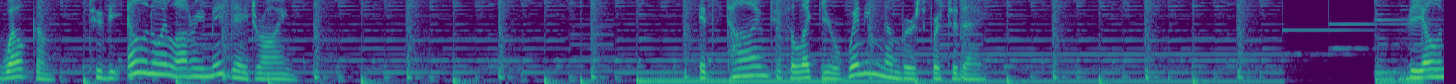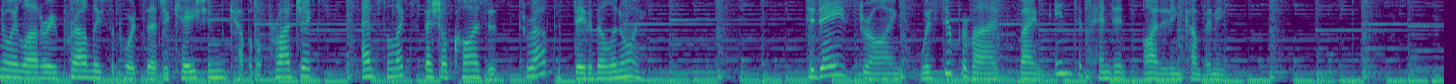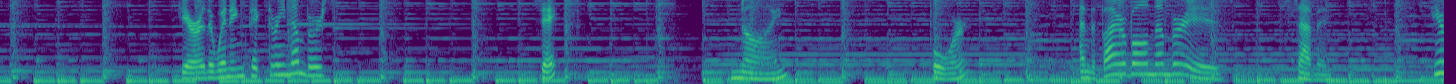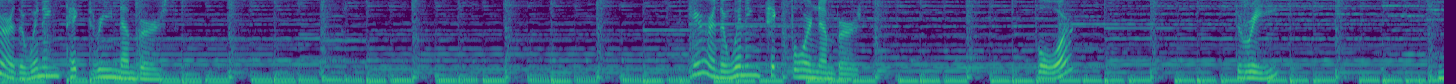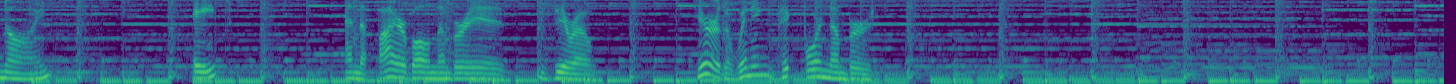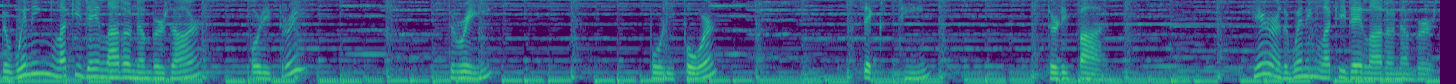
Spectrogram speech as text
Welcome to the Illinois Lottery Midday Drawing. It's time to select your winning numbers for today. The Illinois Lottery proudly supports education, capital projects, and select special causes throughout the state of Illinois. Today's drawing was supervised by an independent auditing company. Here are the winning pick three numbers. Six, nine, four, and the fireball number is seven. Here are the winning pick three numbers. Here are the winning pick four numbers. Four, three, nine, eight, and the fireball number is zero. Here are the winning pick four numbers. The winning Lucky Day Lotto numbers are 43, 3, 44, 16, 35. Here are the winning Lucky Day Lotto numbers.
